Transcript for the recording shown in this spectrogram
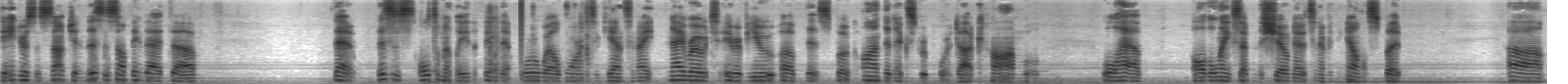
dangerous assumption. This is something that um, that this is ultimately the thing that Orwell warns against. And I and I wrote a review of this book on thenextreport.com. We'll we'll have all the links up in the show notes and everything else. But um,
